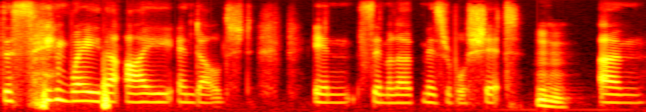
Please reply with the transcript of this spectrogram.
the same way that I indulged in similar miserable shit. Mm-hmm. Um,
